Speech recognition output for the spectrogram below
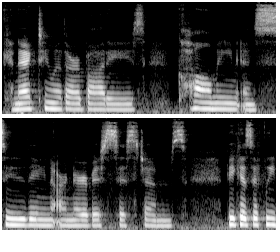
connecting with our bodies, calming and soothing our nervous systems. Because if we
